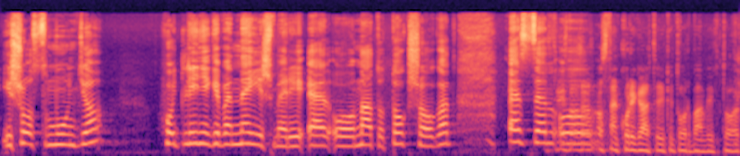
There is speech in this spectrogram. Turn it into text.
is azt mondja, hogy lényegében ne ismeri el a NATO tagságot. Ezzel... A... Aztán korrigálta egyébként Orbán Viktor.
